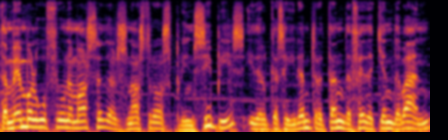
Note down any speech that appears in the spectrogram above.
També hem volgut fer una mostra dels nostres principis i del que seguirem tractant de fer d'aquí endavant,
